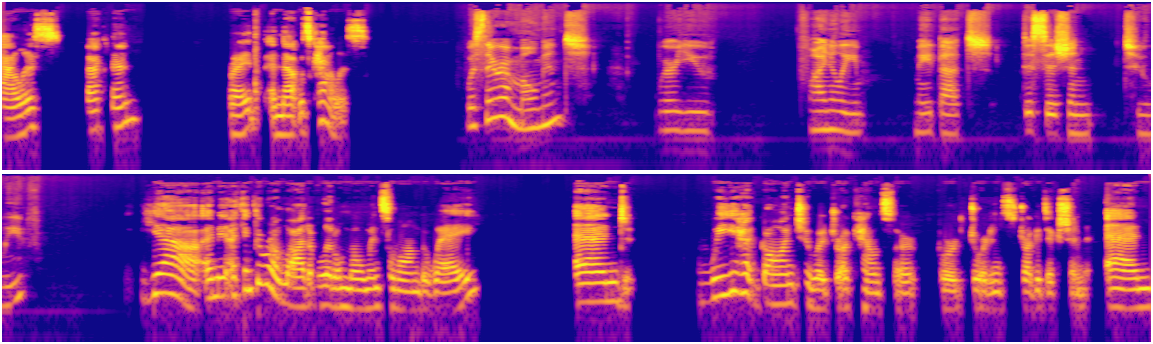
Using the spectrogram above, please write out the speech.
callous back then, right? And that was callous. Was there a moment where you finally made that decision to leave? Yeah, I mean, I think there were a lot of little moments along the way. And we had gone to a drug counselor for Jordan's drug addiction. And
